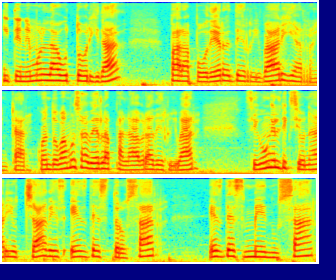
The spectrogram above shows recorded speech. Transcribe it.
y tenemos la autoridad para poder derribar y arrancar. Cuando vamos a ver la palabra derribar, según el diccionario Chávez, es destrozar, es desmenuzar,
